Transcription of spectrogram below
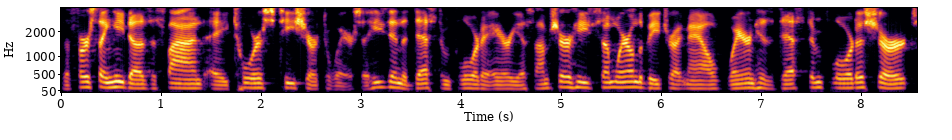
the first thing he does is find a tourist t shirt to wear. So he's in the Destin, Florida area. So I'm sure he's somewhere on the beach right now wearing his Destin, Florida shirt,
